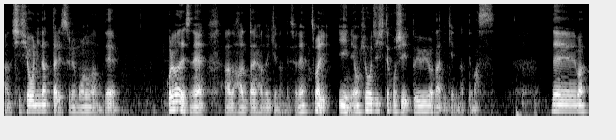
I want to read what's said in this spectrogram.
あの指標になったりするものなので、これはですね、あの、反対派の意見なんですよね。つまり、いいねを表示してほしいというような意見になってます。で、まあ、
